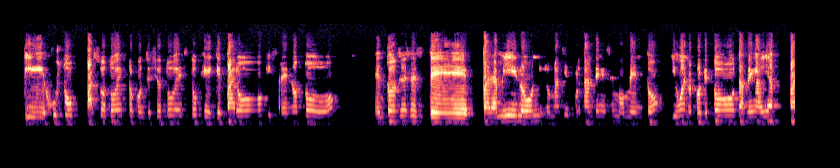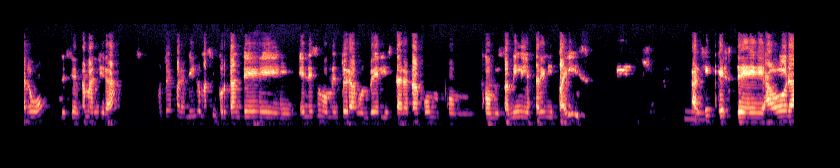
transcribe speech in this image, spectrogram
y, justo pasó todo esto, aconteció todo esto que, que paró y frenó todo. Entonces, este, para mí lo, lo más importante en ese momento, y bueno, porque todo también allá paró de cierta manera, entonces para mí lo más importante en ese momento era volver y estar acá con, con, con mi familia, estar en mi país. Así que este, ahora,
